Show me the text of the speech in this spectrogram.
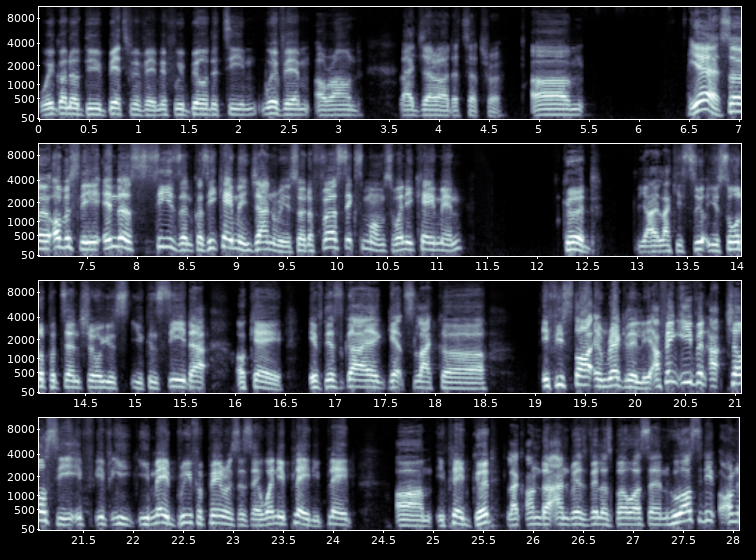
We're gonna do bits with him if we build a team with him around like Gerrard, etc. Um, yeah, so obviously in the season, because he came in January, so the first six months when he came in, good. yeah, like you saw, you saw the potential. You you can see that okay, if this guy gets like a if you start him regularly, I think even at Chelsea, if if he, he made brief appearances there when he played, he played um he played good, like under Andres Villas Boas and who else did he on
